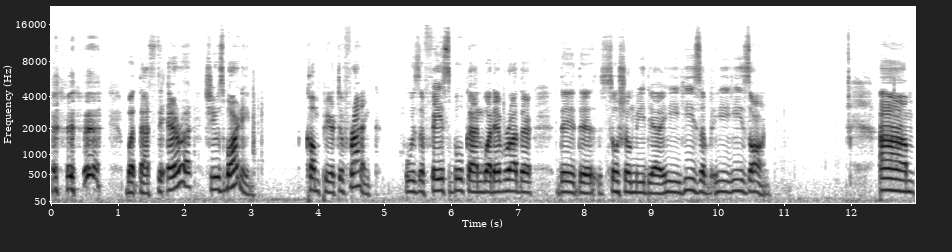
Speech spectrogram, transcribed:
but that's the era she was born in, compared to Frank, who is a Facebook and whatever other the the social media he he's a, he he's on. Um,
